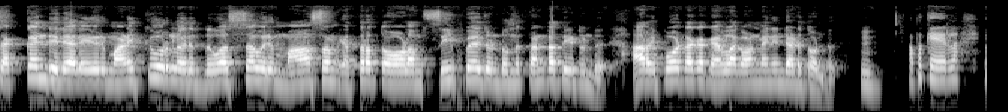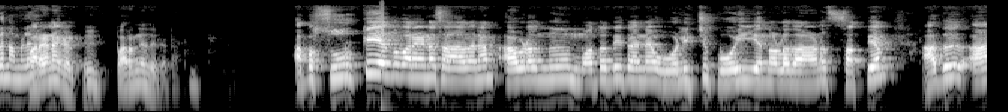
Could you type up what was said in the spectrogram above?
സെക്കൻഡിൽ അല്ലെങ്കിൽ ഒരു മണിക്കൂറിൽ ഒരു ദിവസം ഒരു മാസം എത്രത്തോളം സീപ്പേജ് ഉണ്ടെന്ന് കണ്ടെത്തിയിട്ടുണ്ട്. ആ റിപ്പോർട്ടൊക്കെ കേരള ഗവൺമെന്റിന്റെ അടുത്തുണ്ട്. അപ്പൊ കേരള ഇപ്പൊ നമ്മൾ പറയണ കേൾക്ക്. പറഞ്ഞു തരട്ടെ. അപ്പൊ സുർക്കി എന്ന് പറയുന്ന സാധനം അവിടെ നിന്ന് മൊത്തത്തിൽ തന്നെ ഒലിച്ചു പോയി എന്നുള്ളതാണ് സത്യം. അത് ആ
